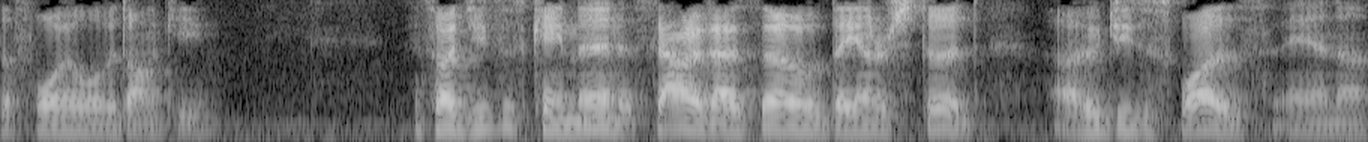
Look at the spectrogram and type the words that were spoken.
the foil of a donkey. And so Jesus came in, it sounded as though they understood uh, who Jesus was and uh,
